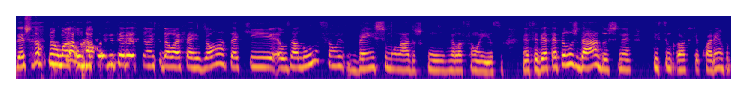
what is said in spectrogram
Deixa eu Não, uma, uma, coisa interessante da UFRJ é que os alunos são bem estimulados com relação a isso. Né? Você vê até pelos dados, né, que acho que 40%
